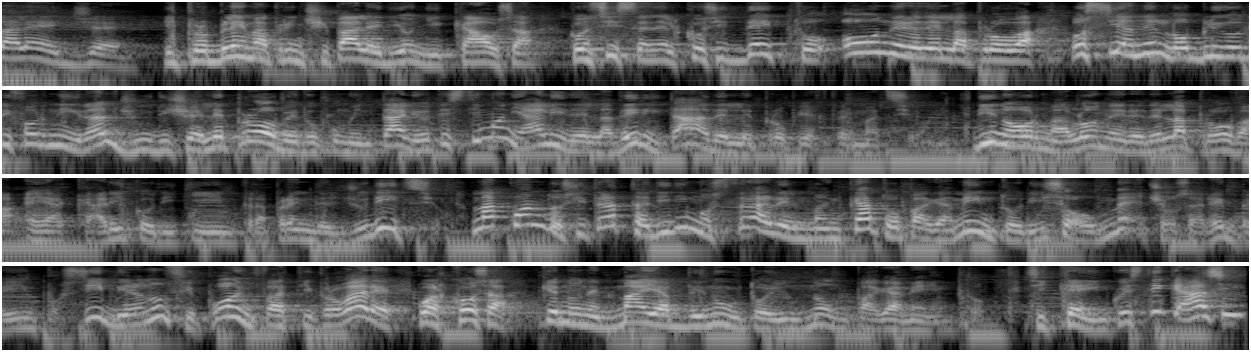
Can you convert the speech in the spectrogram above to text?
È la legge. Il problema principale di ogni causa consiste nel cosiddetto onere della prova, ossia nell'obbligo di fornire al giudice le prove documentali o testimoniali della verità delle proprie affermazioni. Di norma l'onere della prova è a carico di chi intraprende il giudizio, ma quando si tratta di dimostrare il mancato pagamento di somme, ciò sarebbe impossibile, non si può infatti provare qualcosa che non è mai avvenuto, il non pagamento. Sicché in questi casi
